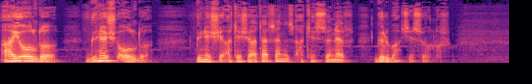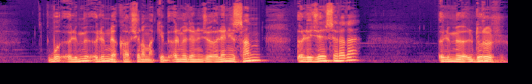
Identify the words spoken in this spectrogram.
Ay oldu. Güneş oldu. Güneşi ateşe atarsanız ateş söner. Gül bahçesi olur. Bu ölümü ölümle karşılamak gibi. Ölmeden önce ölen insan öleceği sırada ölümü öldürür.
